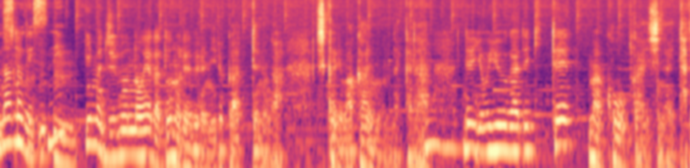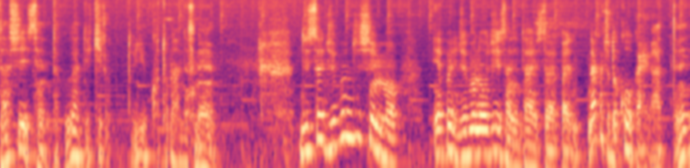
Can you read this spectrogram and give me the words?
なんとなく、ね。うん、今自分の親がどのレベルにいるかっていうのがしっかり分かるもんだから、で余裕ができて、まあ、後悔しない正しい選択ができるということなんですね。実際自分自身もやっぱり自分のおじいさんに対してはやっぱりなんかちょっと後悔があってね、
